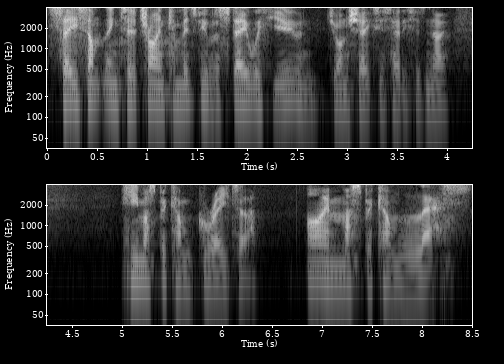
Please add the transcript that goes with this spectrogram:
say something to try and convince people to stay with you? And John shakes his head. He says, No. He must become greater. I must become less.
